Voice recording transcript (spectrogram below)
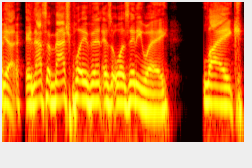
yeah, and that's a match play event as it was anyway. Like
